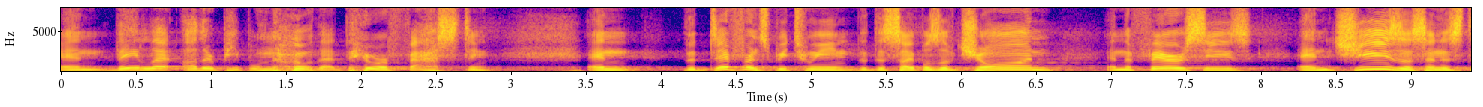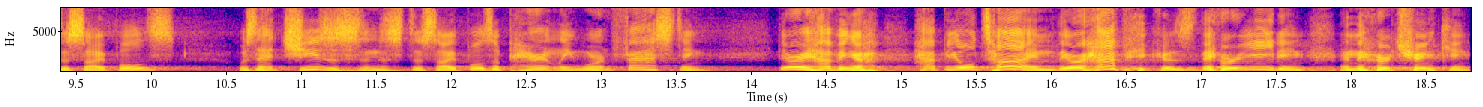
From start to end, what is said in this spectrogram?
and they let other people know that they were fasting. And the difference between the disciples of John and the Pharisees and Jesus and his disciples was that Jesus and his disciples apparently weren't fasting. They were having a happy old time. They were happy because they were eating and they were drinking.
